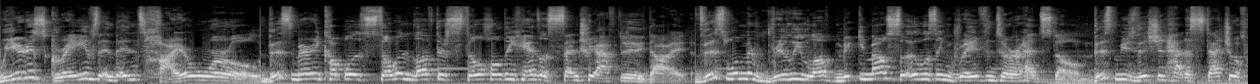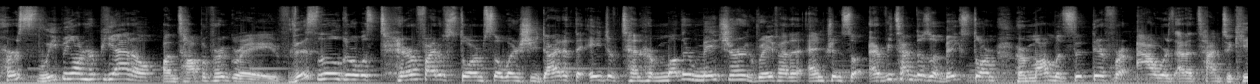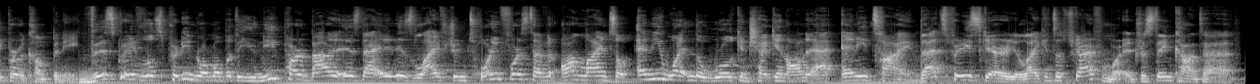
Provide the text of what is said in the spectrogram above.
Weirdest graves in the entire world. This married couple is so in love they're still holding hands a century after they died. This woman really loved Mickey Mouse so it was engraved into her headstone. This musician had a statue of her sleeping on her piano on top of her grave. This little girl was terrified of storms so when she died at the age of 10 her mother made sure her grave had an entrance so every time there was a big storm her mom would sit there for hours at a time to keep her company. This grave looks pretty normal but the unique part about it is that it is live streamed 24-7 online so anyone in the world can check in on it at any time. That's pretty scary. Like and subscribe for more interesting content.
